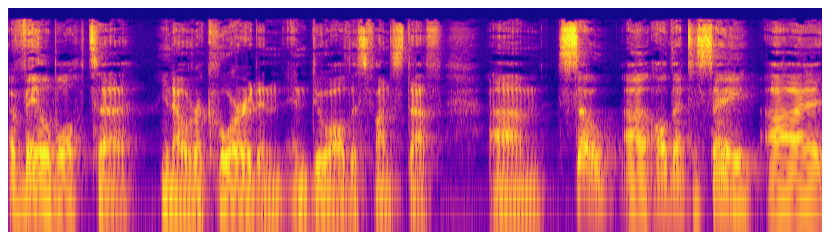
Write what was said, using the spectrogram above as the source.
available to, you know, record and, and do all this fun stuff. Um, so, uh, all that to say, uh,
